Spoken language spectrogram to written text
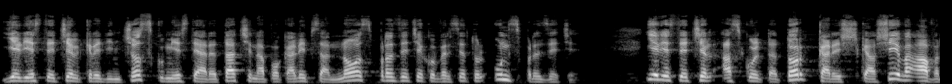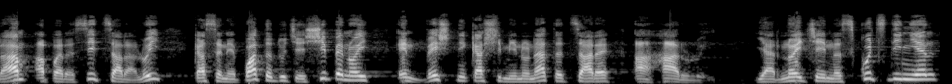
El este cel credincios, cum este arătat și în Apocalipsa 19 cu versetul 11. El este cel ascultător care, ca și Eva Avram, a părăsit țara lui ca să ne poată duce și pe noi în veșnica și minunată țară a Harului. Iar noi cei născuți din el,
